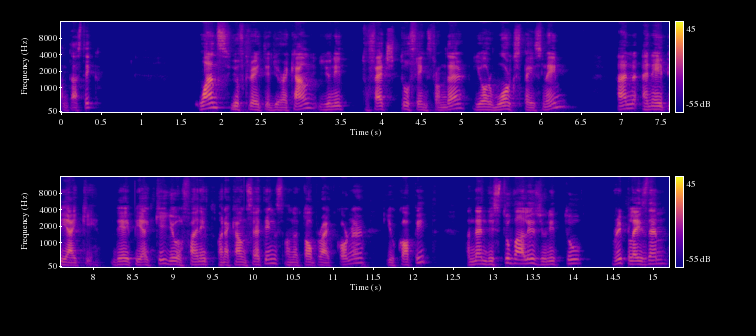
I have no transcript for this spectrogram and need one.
fantastic. Once you've created your account, you need to fetch two things from there, your workspace name and an API key. The API key, you will find it on account settings on the top right corner. You copy it, and then these two values, you need to replace them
